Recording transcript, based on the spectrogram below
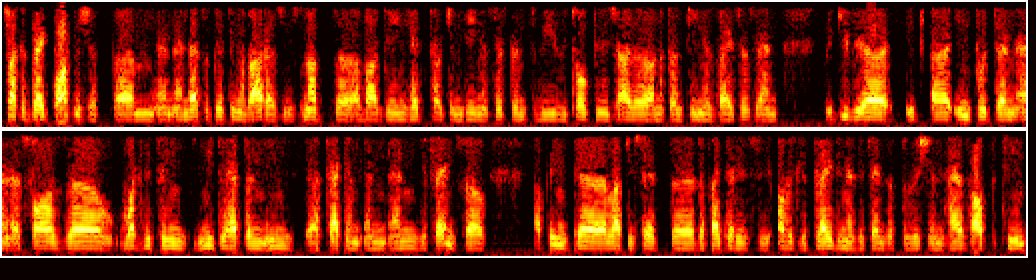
struck a great partnership, um, and, and that's a good thing about us. It's not uh, about being head coach and being assistant. We, we talk to each other on a continuous basis, and we give you uh, uh, input and, and as far as uh, what we think need to happen in attack and, and, and defense. So I think, uh, like you said, uh, the fact that he's obviously played in a defensive position has helped the team.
